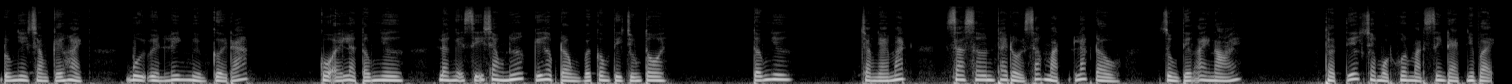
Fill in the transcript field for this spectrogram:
Đúng như trong kế hoạch, Bùi Uyển Linh mỉm cười đáp. Cô ấy là Tống Như, là nghệ sĩ trong nước ký hợp đồng với công ty chúng tôi. Tống Như Trong nháy mắt Gia Sơn thay đổi sắc mặt lắc đầu Dùng tiếng Anh nói Thật tiếc cho một khuôn mặt xinh đẹp như vậy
